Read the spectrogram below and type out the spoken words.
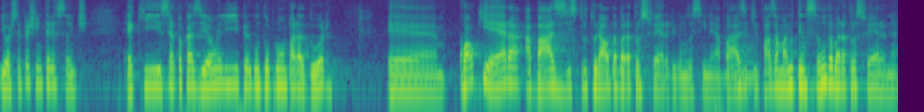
e eu sempre achei interessante, é que, certa ocasião, ele perguntou para um amparador é, qual que era a base estrutural da baratrosfera, digamos assim, né? A base que faz a manutenção da baratrosfera, né?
